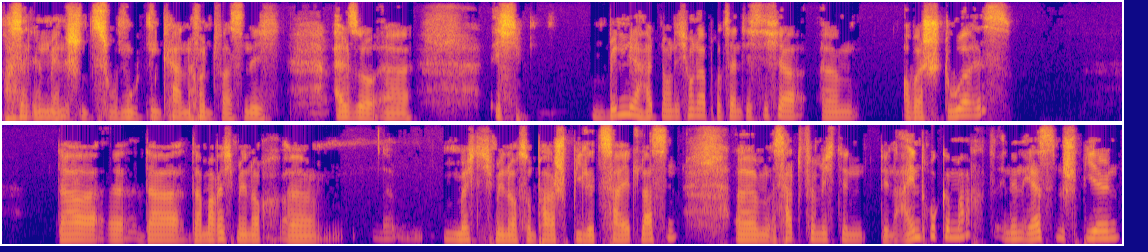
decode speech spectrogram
was er den Menschen zumuten kann und was nicht. Also äh, ich bin mir halt noch nicht hundertprozentig sicher, ähm, ob er stur ist. Da, äh, da, da mache ich mir noch, äh, möchte ich mir noch so ein paar Spiele Zeit lassen. Ähm, es hat für mich den, den Eindruck gemacht in den ersten Spielen,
